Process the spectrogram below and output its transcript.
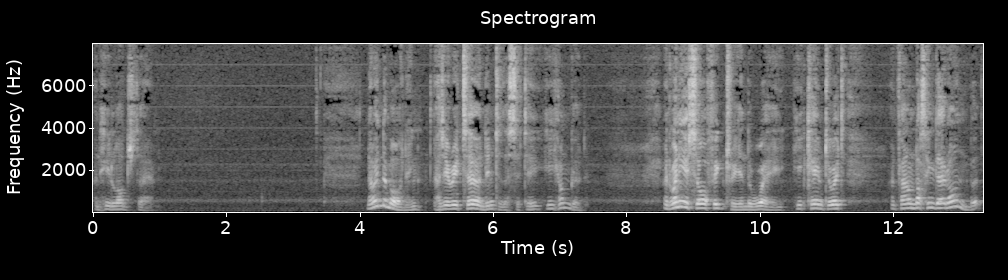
and he lodged there. Now in the morning, as he returned into the city, he hungered. And when he saw a fig tree in the way, he came to it, and found nothing thereon but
